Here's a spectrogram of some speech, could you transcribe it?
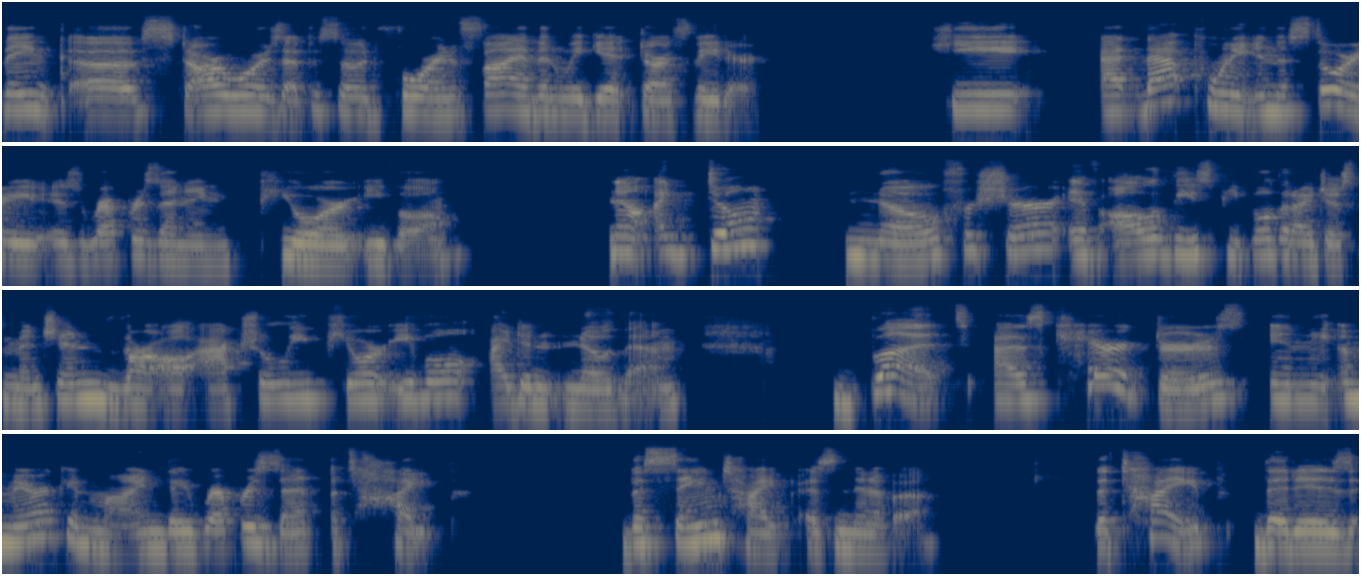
think of Star Wars episode four and five, and we get Darth Vader. He, at that point in the story, is representing pure evil. Now, I don't know for sure if all of these people that I just mentioned are all actually pure evil. I didn't know them. But as characters in the American mind, they represent a type, the same type as Nineveh the type that is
